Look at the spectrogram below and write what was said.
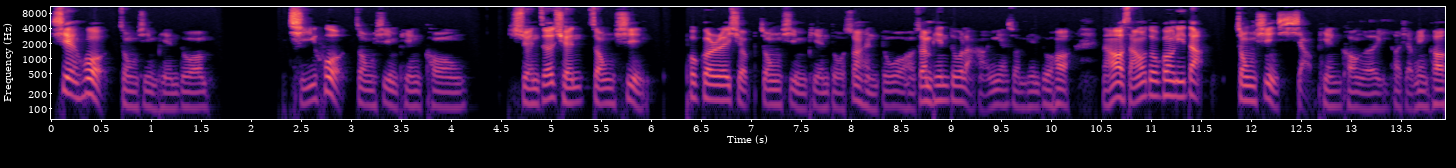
现货中性偏多，期货中性偏空，选择权中性，poker ratio 中性偏多，算很多哈，算偏多了哈，应该算偏多哈。然后散户多空力大中性小偏空而已哈，小偏空。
